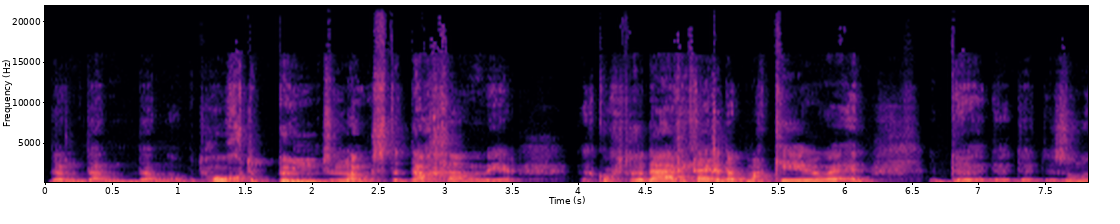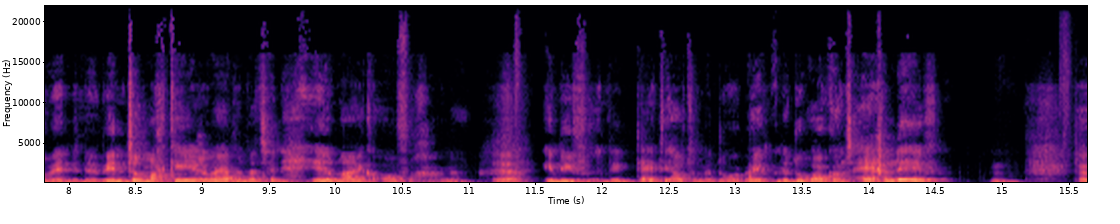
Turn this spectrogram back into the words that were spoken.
dan, dan, dan op het hoogtepunt langs de dag gaan we weer eh, kortere dagen krijgen, dat markeren we. En de, de, de, de zonnewind in de winter markeren we hebben. Dat zijn heel belangrijke overgangen Ja. in die, in die tijd die altijd maar doorbrengt. Maar dat doen we ook in ons eigen leven. Hm? Eh,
